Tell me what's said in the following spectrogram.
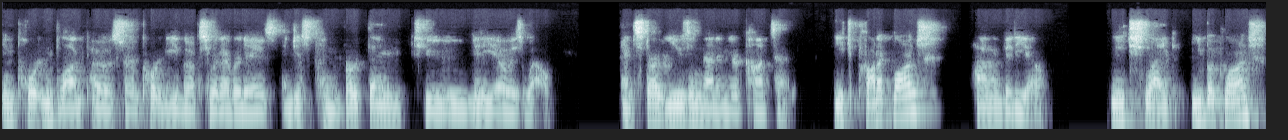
important blog posts or important ebooks or whatever it is and just convert them to video as well. And start using that in your content. Each product launch have a video. Each like ebook launch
